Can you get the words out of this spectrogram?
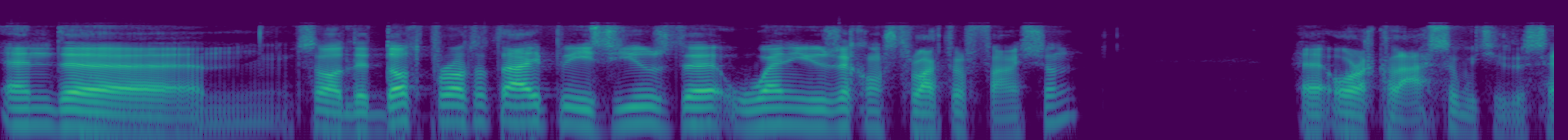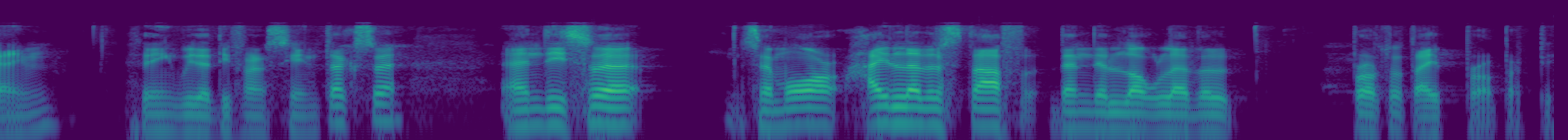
And uh, so the dot prototype is used uh, when you use a constructor function uh, or a class, which is the same thing with a different syntax. And it's, uh, it's a more high-level stuff than the low-level prototype property.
